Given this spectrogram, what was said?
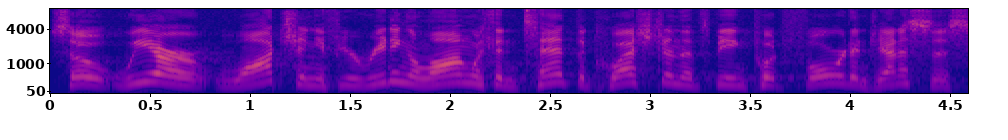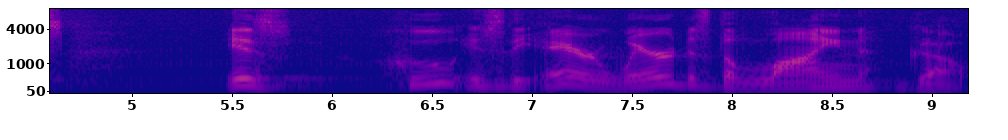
So we are watching, if you're reading along with intent, the question that's being put forward in Genesis is who is the heir? Where does the line go?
